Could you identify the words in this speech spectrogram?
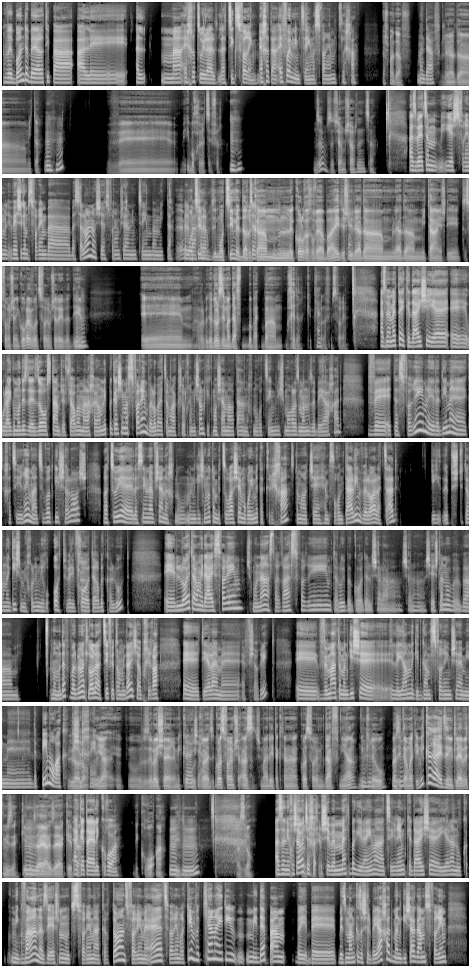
ובוא נדבר טיפה על, אה, על מה, איך רצוי לה, להציג ספרים. איך אתה, איפה הם נמצאים הספרים אצלך? יש מדף מדף. כן. ליד המיטה, מהמם, והיא בוחרת ספר. מהמם. זהו, זה שם שם זה נמצא. אז בעצם יש ספרים, ויש גם ספרים ב- בסלון, או שהספרים שלהם נמצאים במיטה? הם? מוצאים, מוצאים את דרכם. לכל רחבי הבית, יש לי כן. ליד, ה, ליד המיטה, יש לי את הספרים שאני קורא ועוד ספרים של הילדים. מהמם. אמ, אבל בגדול זה מדף בחדר, כאילו, כן. מדף עם ספרים. אז באמת אה, כדאי שיהיה אה, אולי גם עוד איזה אזור סתם שאפשר במהלך היום להיפגש עם הספרים, ולא בעצם רק כשהולכים לישון, כי כמו שאמרת, אנחנו רוצים לשמור על הזמן הזה ביחד. ואת הספרים לילדים אה, ככה צעירים, עד סביבות גיל שלוש, רצוי לשים לב שאנחנו מנגישים אותם בצורה שהם רואים את הכריכה, זאת אומרת שהם פרונטליים ולא על הצד, כי זה פשוט יותר נגיש, הם יכולים לראות ולבחור כן. יותר בקלות. אה, לא יותר מדי ספרים, שמונה, עשרה ספרים, תלוי בגודל של ה, של ה, שיש לנו במדף, אבל באמת לא להציף יותר מדי, שהבחירה אה, תהיה להם אה, אפשרית. אה, ומה, אתה מנגיש לים נגיד גם ספרים שהם עם דפים או רק לא, לא, קשיחים? יא- זה לא יישאר, הם יקראו, לא יקרא את זה. כל הספרים שאז, שמעיה לי הייתה קטנה, כל הספרים דף, נייר, נקראו, ואז מהמם. הייתה אומרת לי, מי קרא את זה? מתלהבת מזה. כאילו, מהמם. זה היה זה היה הקטע. הקטע היה לקרוע. לקרוא, אה, בדיוק. אז לא. אז אני חושבת קשיחים. שבאמת בגילאים הצעירים כדאי שיהיה לנו מגוון, אז יש לנו את הספרים מהקרטון, ספרים מעץ, ספרים רכים, וכן הייתי מדי פעם ב, ב, בזמן כזה של ביחד, מנגישה גם ספרים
